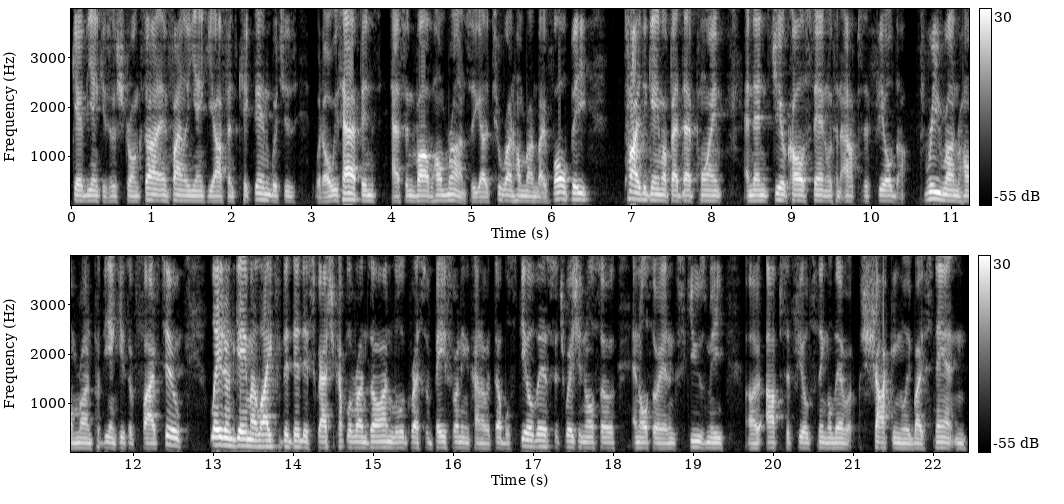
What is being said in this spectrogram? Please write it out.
Gave the Yankees a strong start, and finally Yankee offense kicked in, which is what always happens. Has to involve home runs. So you got a two run home run by Volpe tied the game up at that point, and then Giancarlo Stanton with an opposite field three run home run put the Yankees up five two. Later in the game, I liked what they did. They scratched a couple of runs on, a little aggressive base running, kind of a double steal this situation. Also, and also an excuse me, uh, opposite field single there, shockingly by Stanton.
